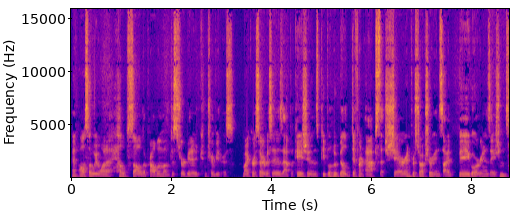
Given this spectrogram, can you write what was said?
And also, we want to help solve the problem of distributed contributors, microservices, applications, people who build different apps that share infrastructure inside big organizations.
